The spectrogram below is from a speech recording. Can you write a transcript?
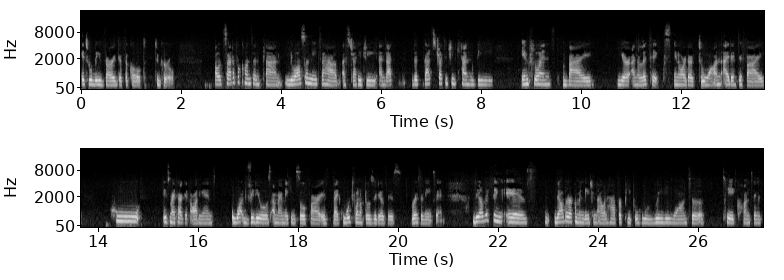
it will be very difficult to grow outside of a content plan, you also need to have a strategy, and that that, that strategy can be influenced by your analytics in order to one identify who is my target audience, what videos am I making so far, is like which one of those videos is resonating. The other thing is the other recommendation I would have for people who really want to take content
